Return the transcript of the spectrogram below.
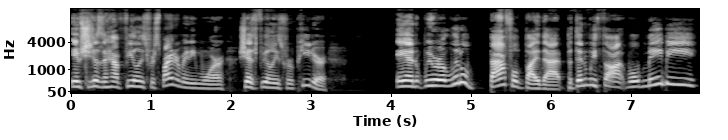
if she doesn't have feelings for Spider-Man anymore she has feelings for Peter and we were a little baffled by that but then we thought well maybe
